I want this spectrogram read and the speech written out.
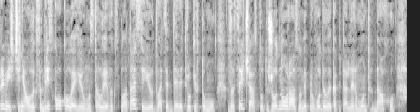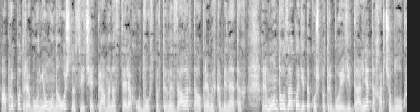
Приміщення Олександрійського колегіуму здали в експлуатацію 29 років тому. За цей час тут жодного разу не проводили капітальний ремонт даху. А про потребу у ньому наочно свідчать плями на стелях у двох спортивних залах та окремих кабінетах. Ремонту у закладі також потребує їдальня та харчоблок.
